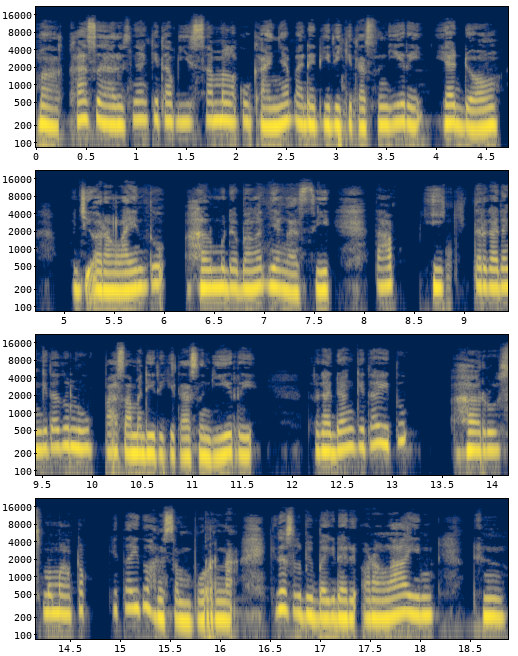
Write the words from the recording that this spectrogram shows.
maka seharusnya kita bisa melakukannya pada diri kita sendiri. Ya dong, puji orang lain tuh hal mudah banget ya gak sih? Tapi terkadang kita tuh lupa sama diri kita sendiri. Terkadang kita itu harus mematok kita itu harus sempurna. Kita harus lebih baik dari orang lain. Dan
